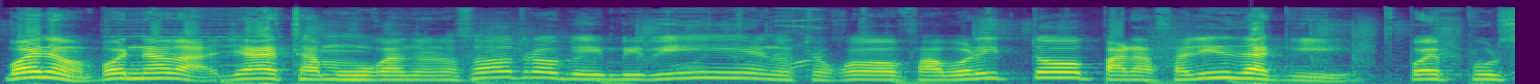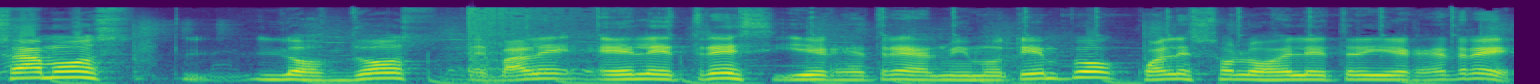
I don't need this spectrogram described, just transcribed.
Bueno, pues nada, ya estamos jugando nosotros, Bim en nuestro juego favorito. Para salir de aquí, pues pulsamos los dos, eh, ¿vale? L3 y R3 al mismo tiempo. ¿Cuáles son los L3 y R3?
